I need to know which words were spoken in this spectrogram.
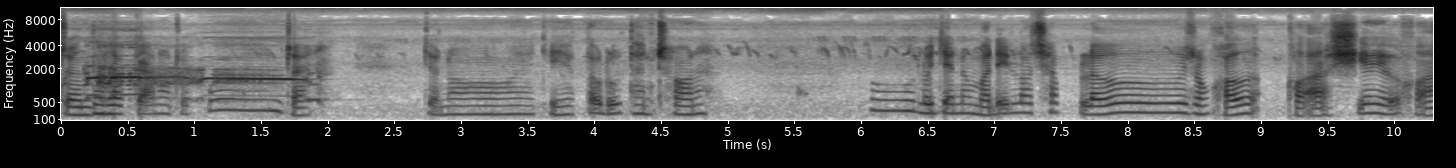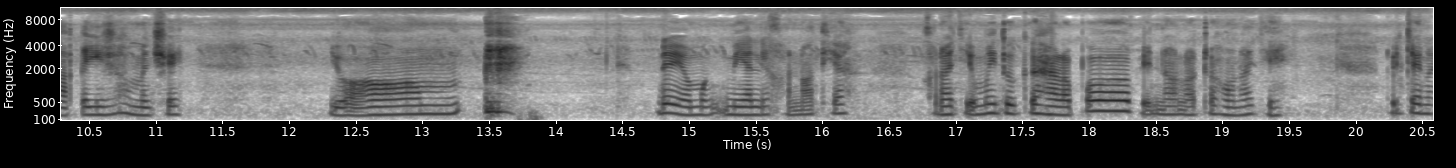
trường tao là cá nó cho quân trả cho nó chị tao đu thanh trò nữa lúc cho nó mà đi lo sắp lỡ trong khỏi khỏi à xe khỏi à kỳ rồi mình chơi. Rồi đây ở mực miền thì khó nó thiệt. Khó nó chỉ mấy tôi cứ hà là bó bên nó là cho hồ nó chị đối chơi nó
